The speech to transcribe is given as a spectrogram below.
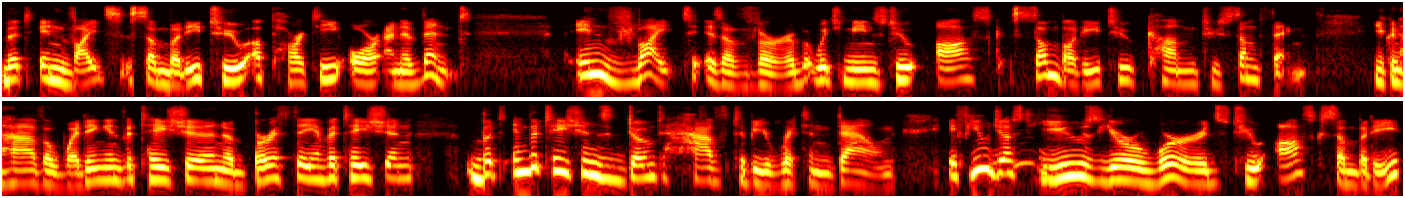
that invites somebody to a party or an event. Invite is a verb which means to ask somebody to come to something. You can have a wedding invitation, a birthday invitation, but invitations don't have to be written down. If you just hmm. use your words to ask somebody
